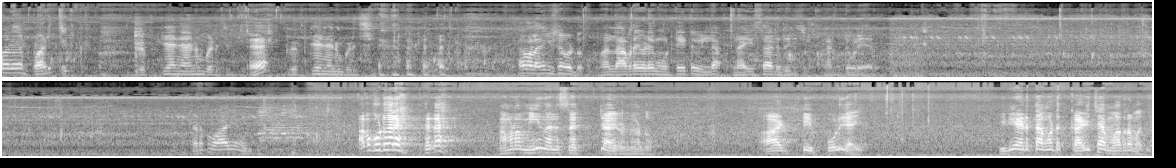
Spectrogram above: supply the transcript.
പറയാൻ പഠിച്ച്. തൃപ്തിയാ ഞാനും പഠിച്ചു. ഏ? തൃപ്തിയാ ഞാനും പഠിച്ചു. അത് വളരെ ഇഷ്ടപ്പെട്ടു. നല്ല അവിടെ ഇവിടെ മുട്ടയിട്ടുമില്ല നൈസായിട്ട് തിരിച്ചു. അടിപൊളിയായിരുന്നു. അപ്പൊ കൂട്ടുകാരെ കേട്ടെ നമ്മുടെ മീൻ നല്ല സെറ്റ് ആയിട്ടുണ്ട് കണ്ടോ? അടിപൊളിയായി. ഇനി എടുത്ത് അങ്ങോട്ട് കഴിച്ചാൽ മാത്രം മതി.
